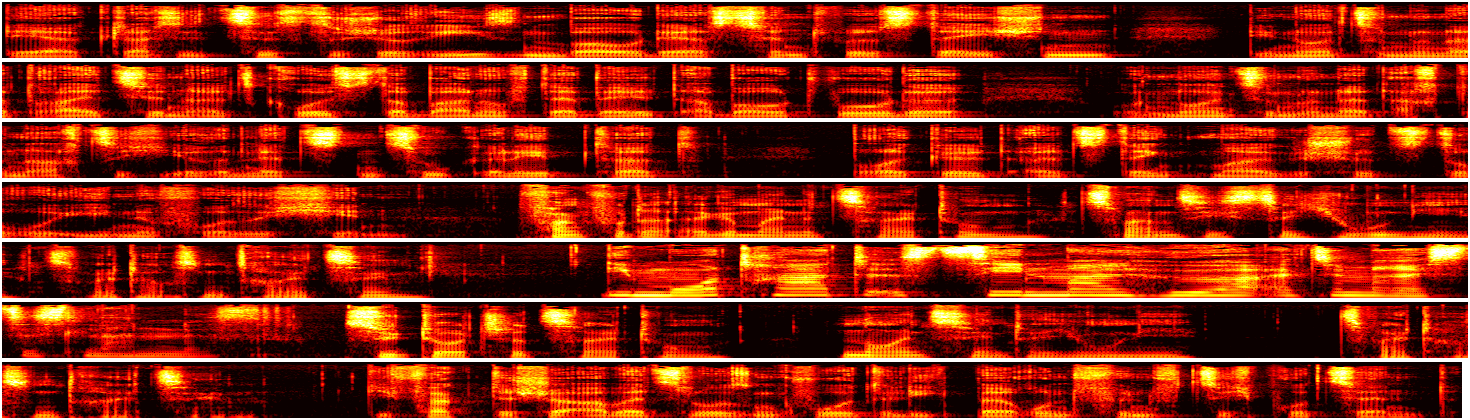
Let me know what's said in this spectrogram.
Der klassizistische Riesenbau der Central Station, die 1913 als größter Bahnhof der Welt erbaut wurde und 1988 ihren letzten Zug erlebt hat, bröckelt als denkmalgeschützte Ruine vor sich hin. Frankfurter Allgemeine Zeitung, 20. Juni 2013. Die Mordrate ist zehnmal höher als im Rest des Landes. Süddeutsche Zeitung, 19. Juni 2013. Die faktische Arbeitslosenquote liegt bei rund 50 Prozent.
